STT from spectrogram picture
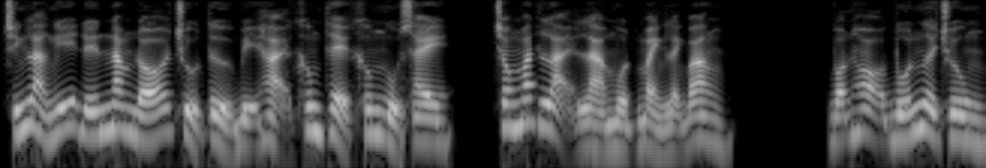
Chính là nghĩ đến năm đó chủ tử bị hại không thể không ngủ say, trong mắt lại là một mảnh lạnh băng. Bọn họ bốn người chung,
